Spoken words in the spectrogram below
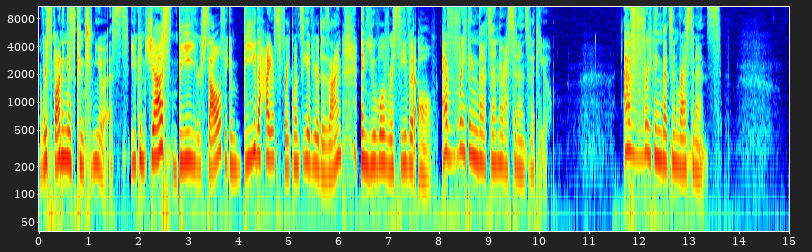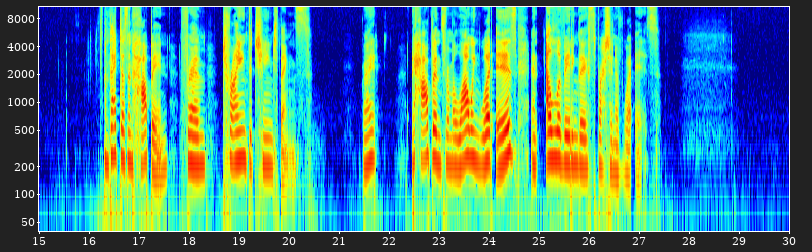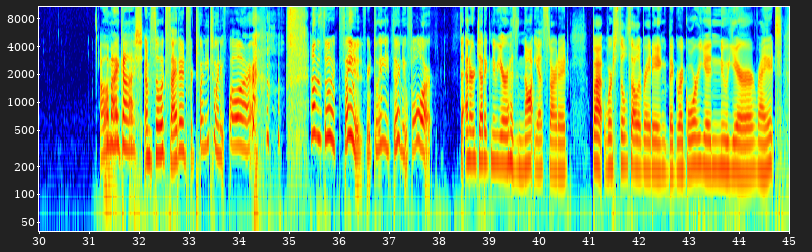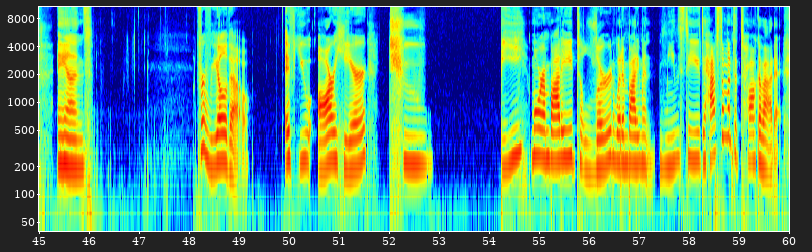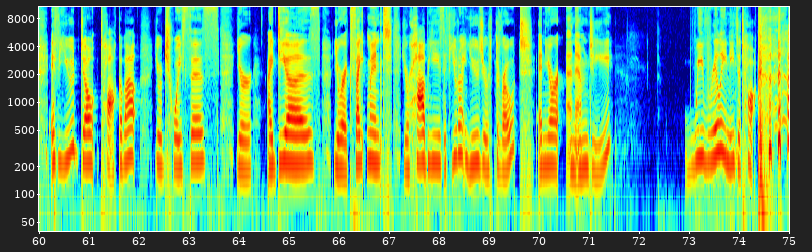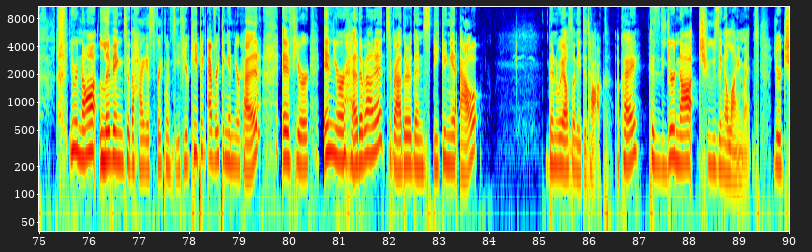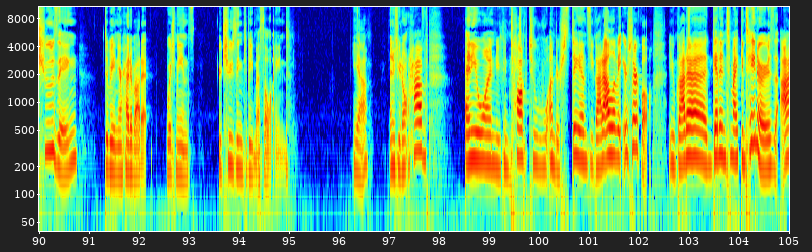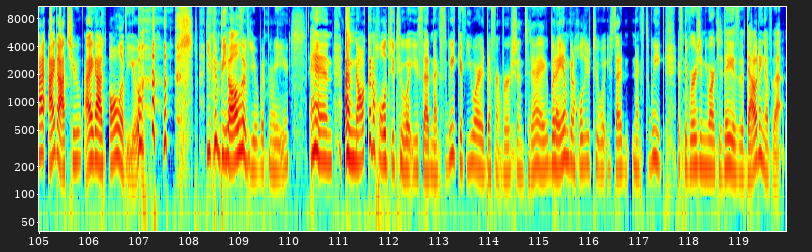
responding is continuous. You can just be yourself. You can be the highest frequency of your design, and you will receive it all. Everything that's in resonance with you. Everything that's in resonance. And that doesn't happen from trying to change things, right? It happens from allowing what is and elevating the expression of what is. Oh my gosh, I'm so excited for 2024. I'm so excited for 2024. The energetic new year has not yet started, but we're still celebrating the Gregorian New Year, right? And for real though, if you are here to be more embodied, to learn what embodiment means to you, to have someone to talk about it. If you don't talk about your choices, your ideas, your excitement, your hobbies, if you don't use your throat and you're an MG, we really need to talk. you're not living to the highest frequency. If you're keeping everything in your head, if you're in your head about it rather than speaking it out, then we also need to talk, okay? Because you're not choosing alignment. You're choosing to be in your head about it, which means you're choosing to be misaligned. Yeah. And if you don't have anyone you can talk to who understands. You got to elevate your circle. You got to get into my containers. I, I got you. I got all of you. you can be all of you with me. And I'm not going to hold you to what you said next week if you are a different version today, but I am going to hold you to what you said next week if the version you are today is the doubting of that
